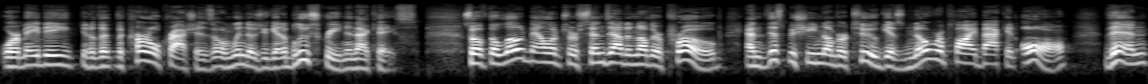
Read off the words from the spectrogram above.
Or maybe you know, the, the kernel crashes on Windows, you get a blue screen in that case. So if the load balancer sends out another probe and this machine number two gives no reply back at all, then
